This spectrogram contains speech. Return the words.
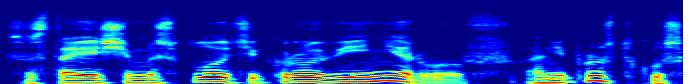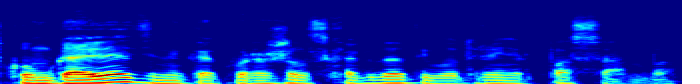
состоящим из плоти, крови и нервов, а не просто куском говядины, как выражался когда-то его тренер по самбо.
